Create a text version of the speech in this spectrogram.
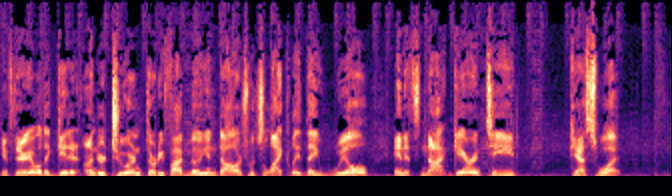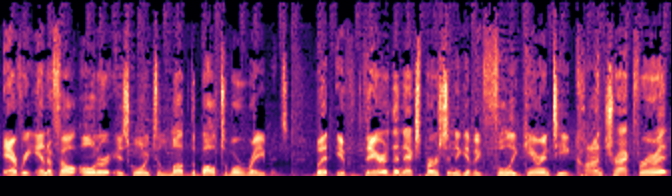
If they're able to get it under $235 million, which likely they will, and it's not guaranteed, guess what? Every NFL owner is going to love the Baltimore Ravens. But if they're the next person to give a fully guaranteed contract for it,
